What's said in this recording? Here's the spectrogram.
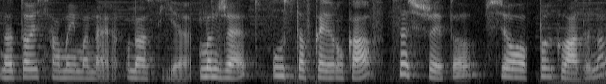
на той самий манер. У нас є манжет, уставка і рукав, все зшито, все прокладено.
